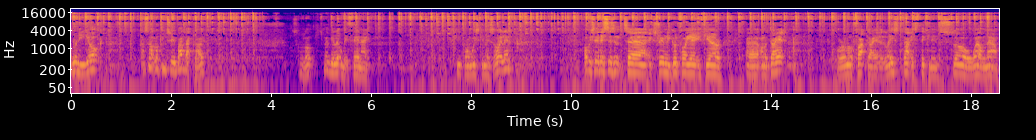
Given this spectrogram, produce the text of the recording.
runny yolk. That's not looking too bad, that, Clive. So look, Maybe a little bit thin out. Keep on whisking this oil in. Obviously this isn't uh, extremely good for you if you're uh, on a diet or a low fat diet at least. That is thickening so well now.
